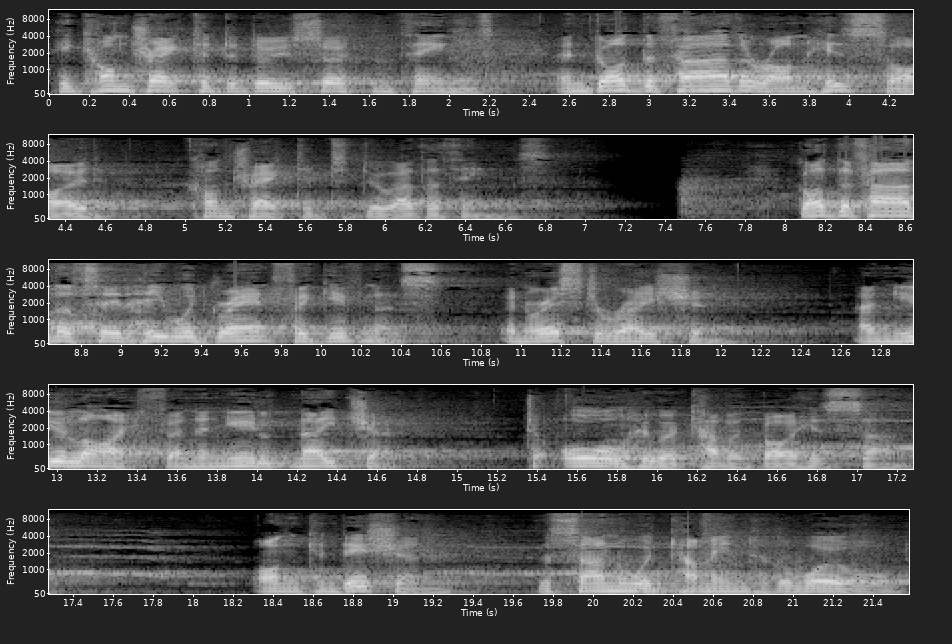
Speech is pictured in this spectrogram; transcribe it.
He contracted to do certain things and God the Father on his side contracted to do other things. God the Father said he would grant forgiveness and restoration, a new life and a new nature to all who are covered by his Son. On condition the Son would come into the world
